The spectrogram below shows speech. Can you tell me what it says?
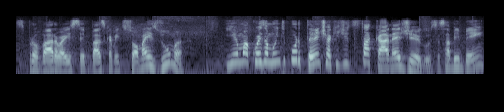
se provaram aí ser basicamente só mais uma. E uma coisa muito importante aqui de destacar, né, Diego? Você sabe bem,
